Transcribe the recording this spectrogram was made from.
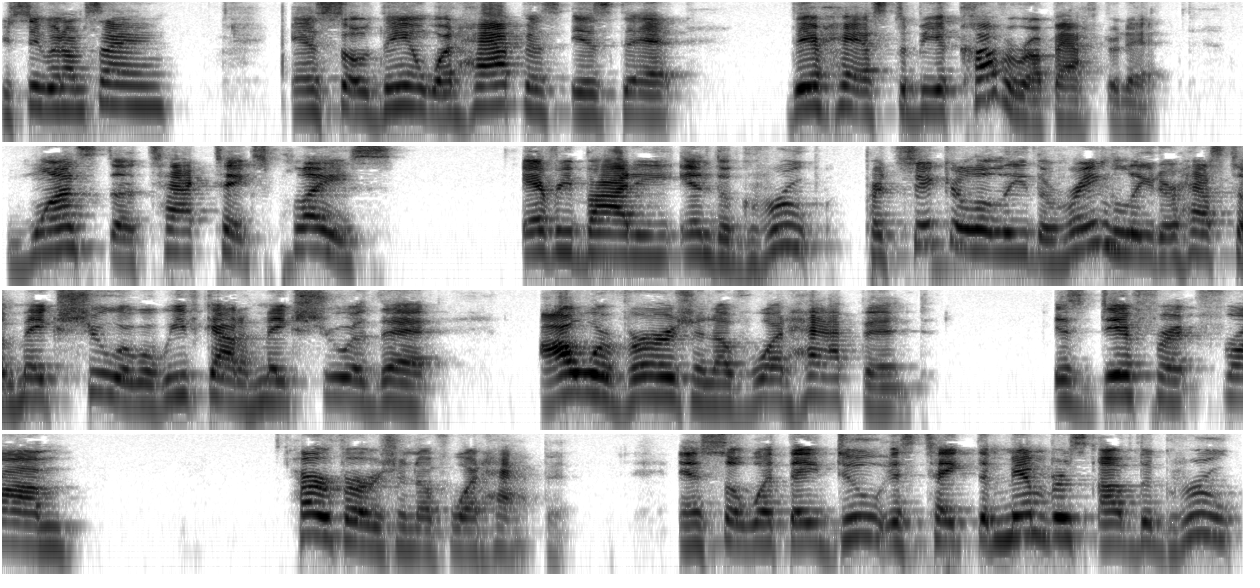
You see what I'm saying? And so then what happens is that there has to be a cover up after that. Once the attack takes place, everybody in the group, particularly the ringleader, has to make sure, well, we've got to make sure that our version of what happened is different from her version of what happened. And so what they do is take the members of the group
